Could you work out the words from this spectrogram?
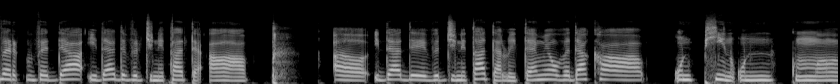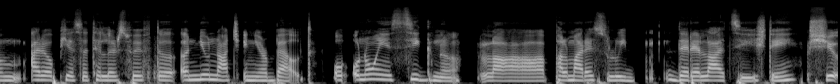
ver- vedea ideea de virginitate a, a ideea de virginitate a lui Temi o vedea ca un pin, un, cum uh, are o piesă Taylor Swift, uh, a new notch in your belt o, o nouă insignă la palmaresul lui de relații, știi? Și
